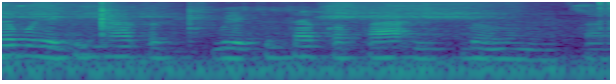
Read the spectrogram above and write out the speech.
ถ้ากูอยากกินพักกับกูอยกกินทับกับป้าอีกเบิ่งหน่อยป้า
